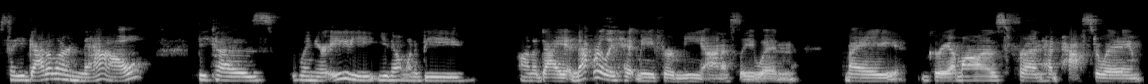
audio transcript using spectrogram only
So, you got to learn now because when you're 80, you don't want to be on a diet. And that really hit me for me, honestly, when my grandma's friend had passed away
